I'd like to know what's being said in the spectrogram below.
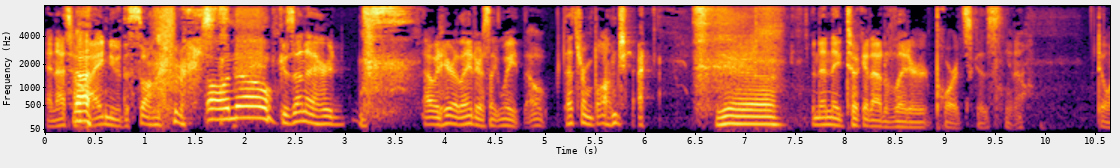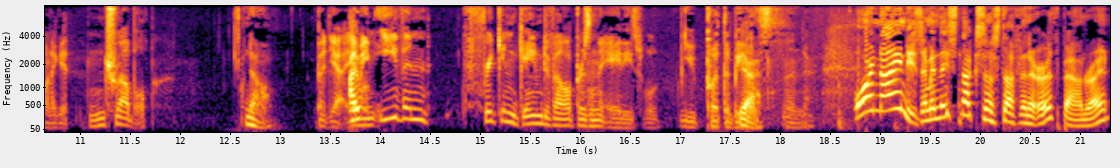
And that's how I knew the song first. Oh, no. Because then I heard, I would hear it later. It's like, wait, oh, that's from Bomb Jack. yeah. And then they took it out of later ports because, you know, don't want to get in trouble. No. But yeah, I, I- mean, even freaking game developers in the 80s will you put the. Beatles in there. Or 90s. I mean, they snuck some stuff into Earthbound, right?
